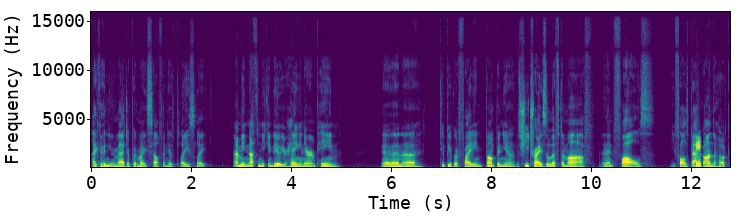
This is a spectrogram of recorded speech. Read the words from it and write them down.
I couldn't even imagine putting myself in his place. Like, I mean, nothing you can do. You're hanging there in pain, and then uh, two people are fighting, bumping you. She tries to lift him off, and then falls. He falls back on the hook,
